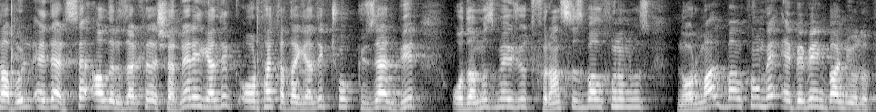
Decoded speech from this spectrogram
kabul ederse alırız arkadaşlar. Nereye geldik? Orta kata geldik. Çok güzel bir odamız mevcut. Fransız balkonumuz, normal balkon ve ebeveyn banyolu.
